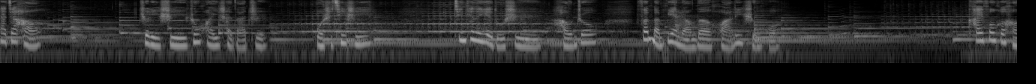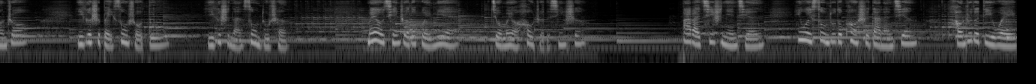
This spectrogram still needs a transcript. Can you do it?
大家好，这里是中华遗产杂志，我是青十一。今天的夜读是杭州翻版汴梁的华丽生活。开封和杭州，一个是北宋首都，一个是南宋都城。没有前者的毁灭，就没有后者的新生。八百七十年前，因为宋都的旷世大南迁，杭州的地位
